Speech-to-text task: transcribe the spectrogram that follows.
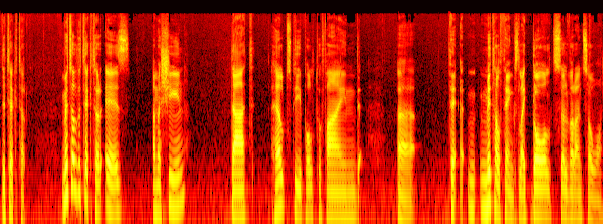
detector. Metal detector is a machine that helps people to find uh, th metal things like gold, silver, and so on.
